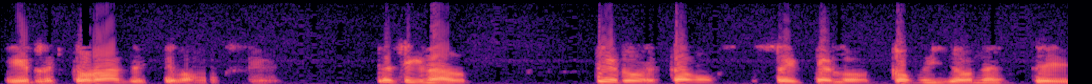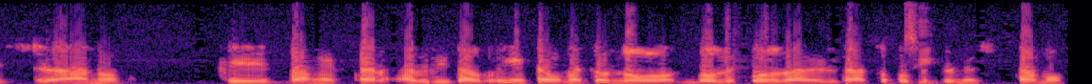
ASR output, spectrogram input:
electorales que vamos a ser designados pero estamos cerca de los dos millones de ciudadanos que van a estar habilitados. En este momento no, no les puedo dar el dato porque necesitamos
